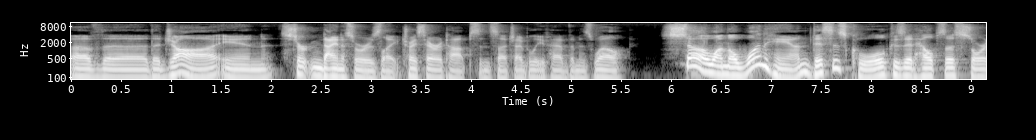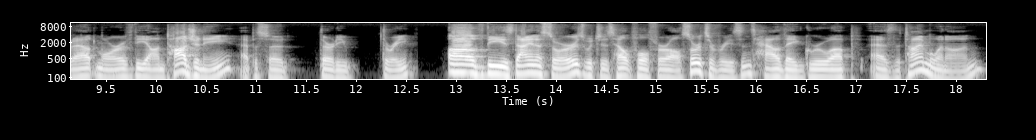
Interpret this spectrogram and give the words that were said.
of the, the jaw in certain dinosaurs like Triceratops and such, I believe, have them as well. So, on the one hand, this is cool because it helps us sort out more of the ontogeny, episode 33, of these dinosaurs, which is helpful for all sorts of reasons, how they grew up as the time went on,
